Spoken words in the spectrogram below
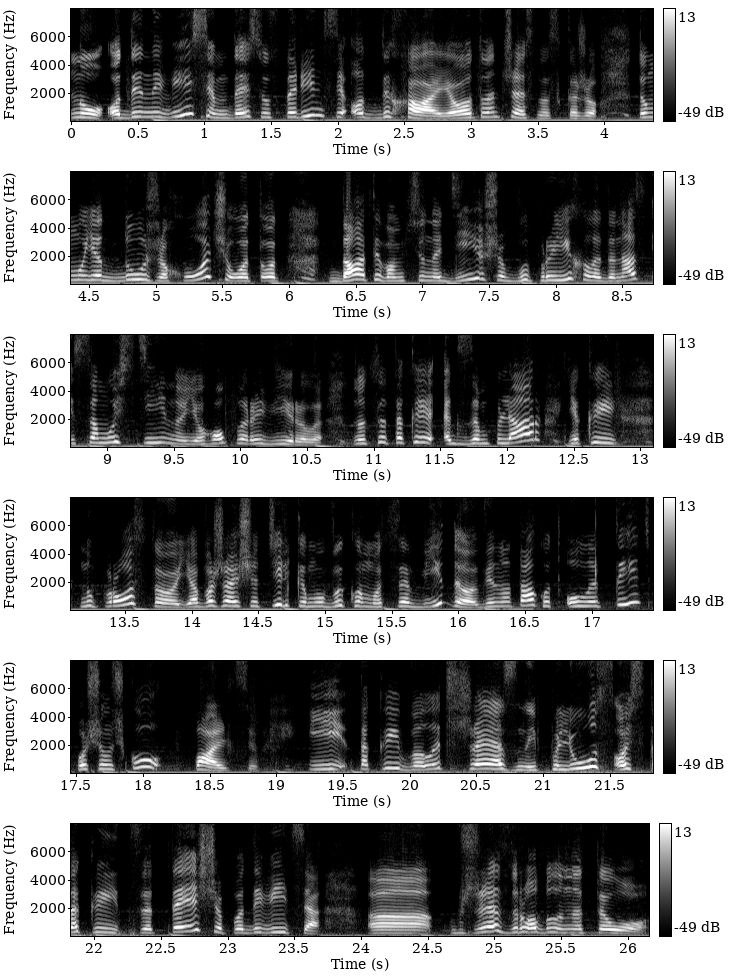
ну 1,8 десь у сторінці віддихає. От вам чесно скажу. Тому я дуже хочу от, от дати вам цю надію, щоб ви приїхали до нас і самостійно його перевірили. Ну це такий екземпляр, який ну просто я вважаю, що тільки ми виклемо це відео, він отак от улетить по щелчку пальців. І такий величезний плюс, ось такий, це те, що подивіться, е, вже зроблено ТО.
